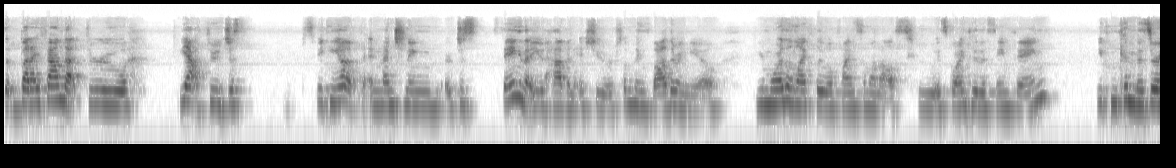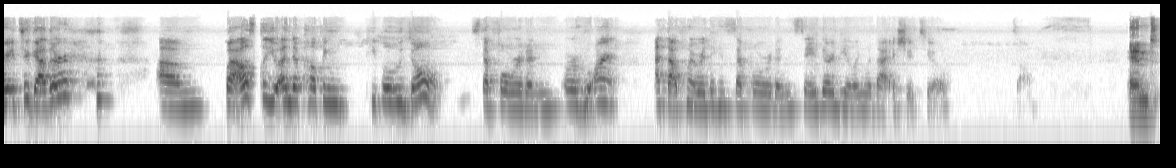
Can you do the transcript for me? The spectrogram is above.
So, but I found that through, yeah, through just speaking up and mentioning or just saying that you have an issue or something's bothering you, you more than likely will find someone else who is going through the same thing. You can commiserate together, um, but also you end up helping people who don't step forward and or who aren't at that point where they can step forward and say they're dealing with that issue too. So. And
